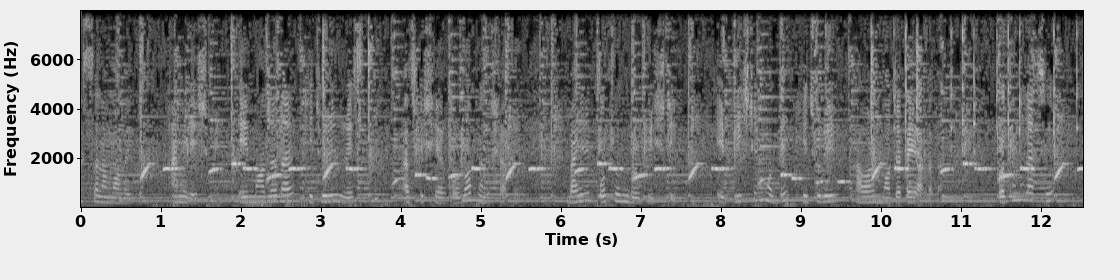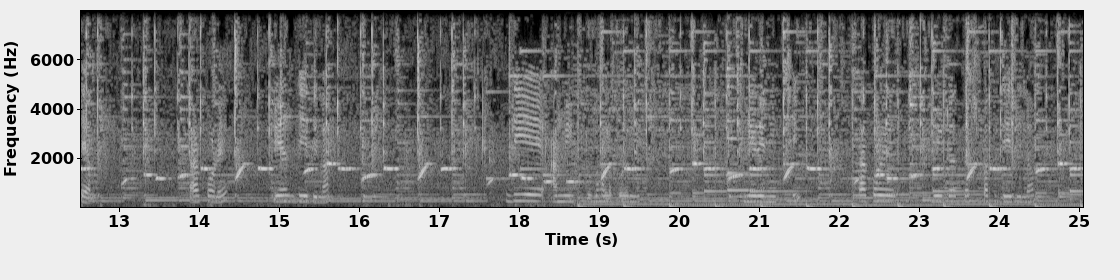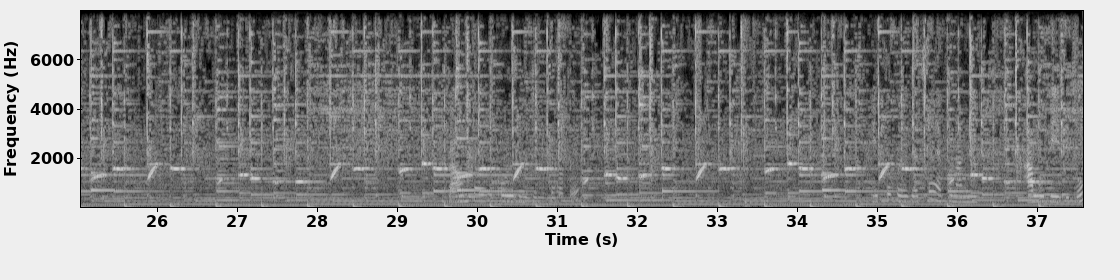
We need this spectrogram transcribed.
আসসালামু আলাইকুম, আমি রেশমি। এই মজাদার খিচুড়ির রেসিপি আজকে শেয়ার করব আপনাদের সাথে। বাইরে প্রচণ্ড বৃষ্টি। এই বৃষ্টির মধ্যে খিচুড়ির খাওয়ার মজাটাই আলাদা। প্রথমে লাগছে তেল। তারপরে পেঁয়াজ দিয়ে দিলাম। দিয়ে আমি একটু ভালো করে নেড়ে নিচ্ছি। তারপরে দুইটা তেজপাতা দিয়ে দিলাম। দিয়ে দিব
